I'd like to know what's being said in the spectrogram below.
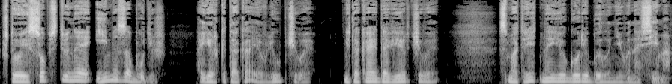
что и собственное имя забудешь. А Ирка такая влюбчивая, не такая доверчивая. Смотреть на ее горе было невыносимо.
